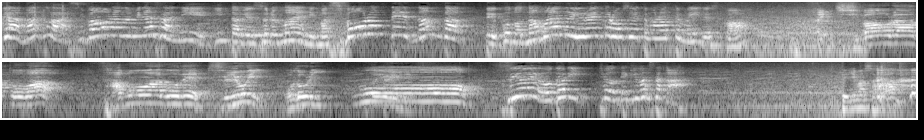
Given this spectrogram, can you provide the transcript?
じゃあまずは芝浦の皆さんにインタビューす。る前に、まあ、芝浦ってなんだってこの名前の由来から教えてもらってもいいです。かはい。芝浦とはサモア語で強い踊りという意味でおー。強い踊り。今日できましたか？すできましたか？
